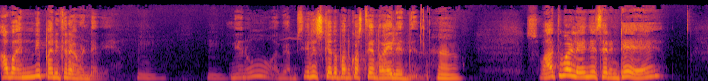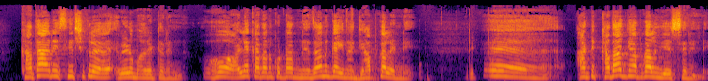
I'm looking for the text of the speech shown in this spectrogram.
అవన్నీ పనికిరావండి అవి. నేను వెబ్ సిరీస్కి ఏదో పనికొస్తాయని రాయలేదు. స్వాతి వాళ్ళు ఏం చేశారంటే కథ అనే శీర్షికలు వేయడం మొదలెట్టారండి. ఓహో వాళ్ళే కథ అనుకుంటారు. నిజానికి అవి నా జ్ఞాపకాలండి అటు కథా జ్ఞాపకాలను చేశారండి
